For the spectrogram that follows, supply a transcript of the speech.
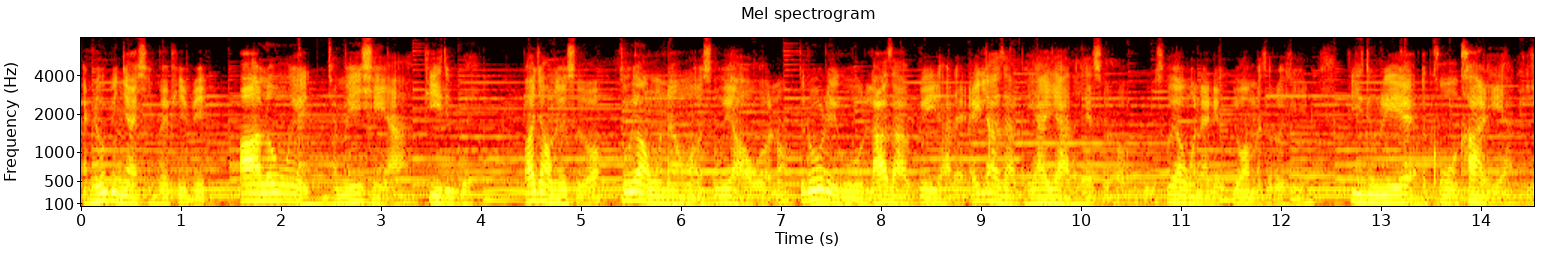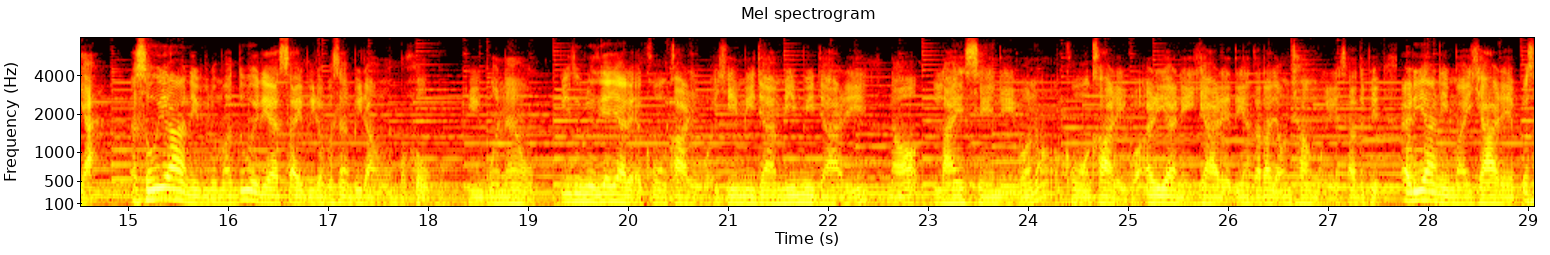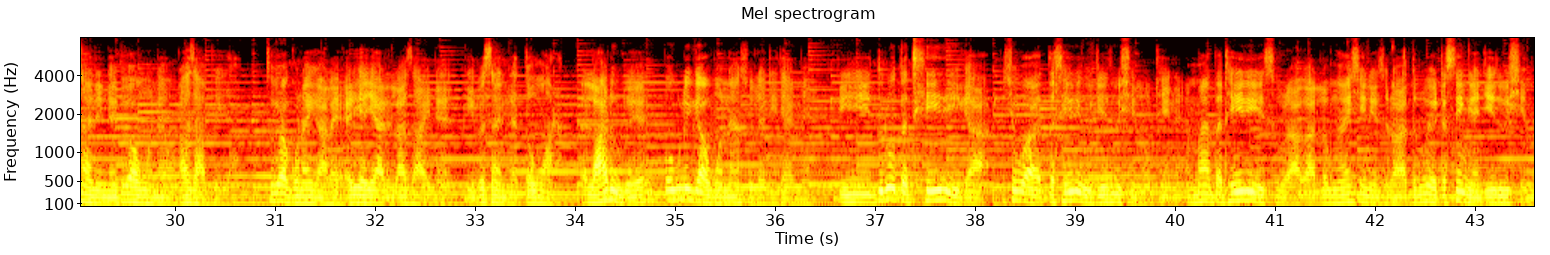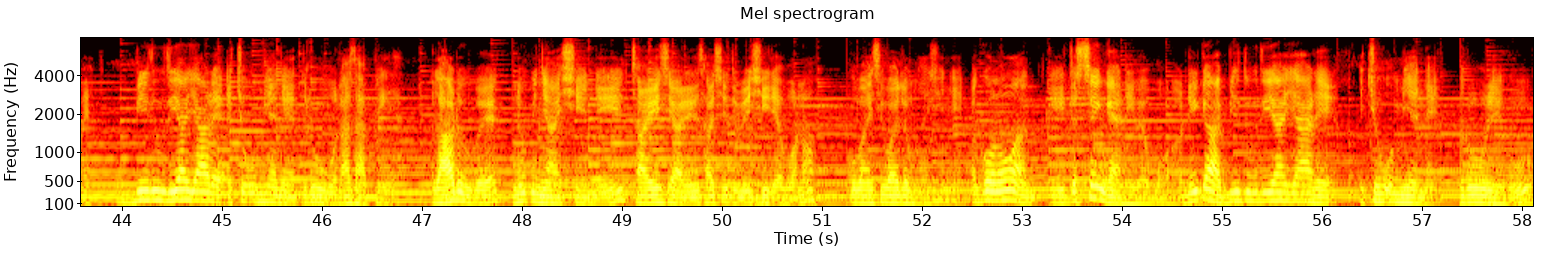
အမှုပညာရှင်ပဲဖြစ်ဖြစ်အားလုံးရဲ့သမင်းရှင်ဟာပြည်သူပဲ။ ဘာကြောင့်လဲဆိုတော့အစိုးရဝန်ထမ်းဝန်အစိုးရရောနော်သူတို့တွေကိုလာစာပေးထားတယ်အဲ့လာစာဘယ်ဟာရတယ်လဲဆိုတော့အခုအစိုးရဝန်ထမ်းတွေကိုပြောရမှာဆိုလို့ရှိရင်ပြည်သူတွေရဲ့အခွန်အခတွေကနေရတယ်အစိုးရကနေပြီးတော့မှသူ့ရဲ့တွေကစိုက်ပြီးတော့ပတ်စံပေးတာမဟုတ်ဘူးဒီဝန်ထမ်းကိုပြည်သူတွေကရတဲ့အခွန်အခတွေပေါ့အရေးမီတာမီမီတာတွေနောက်လိုင်စင်တွေပေါ့နော်အခွန်အခတွေပေါ့အဲ့ဒီကနေရတဲ့တရားသာကြောင်းချောင်းငွေတွေစသဖြင့်အဲ့ဒီကနေမှရတဲ့ပတ်စံတွေနဲ့တွက်ဝန်ထမ်းကိုလာစားပေးတာ သူကကိုနိုင်ကလည်းအဲ့ဒီရရတဲ့လာစားရည်နဲ့ဒီပတ်စံတွေနဲ့သုံးရတာအလားတူပဲပုဂ္ဂလိကဝန်ထမ်းဆိုလည်းဒီတိုင်းပဲဒီသူတို့တထေးတွေကတချို့ကတထေးတွေကိုကျေးဇူးရှင်လို့ထင်တယ်အမှန်တထေးတွေဆိုတာကလုပ်ငန်းရှင်တွေဆိုတာသူတို့ရဲ့တဆင့်ငယ်ကျေးဇူးရှင်ပဲပြည်သူတွေကရတဲ့အကျိုးအမြတ်နဲ့သူတို့ကိုလာစားပေးတယ်အလားတူပဲလူပညာရှင်တွေစာရေးဆရာတွေဆရှိသူတွေရှိတယ်ပေါ့နော်ကိုပိုင်စီးပွားရေးလုပ်ငန်းရှင်တွေအကုန်လုံးကဒီတဆင့်ကန်တွေပဲပေါ့အဓိကပြည်သူတရားရတဲ့အကျိုးအမြတ်နဲ့သူတို့တွေကို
